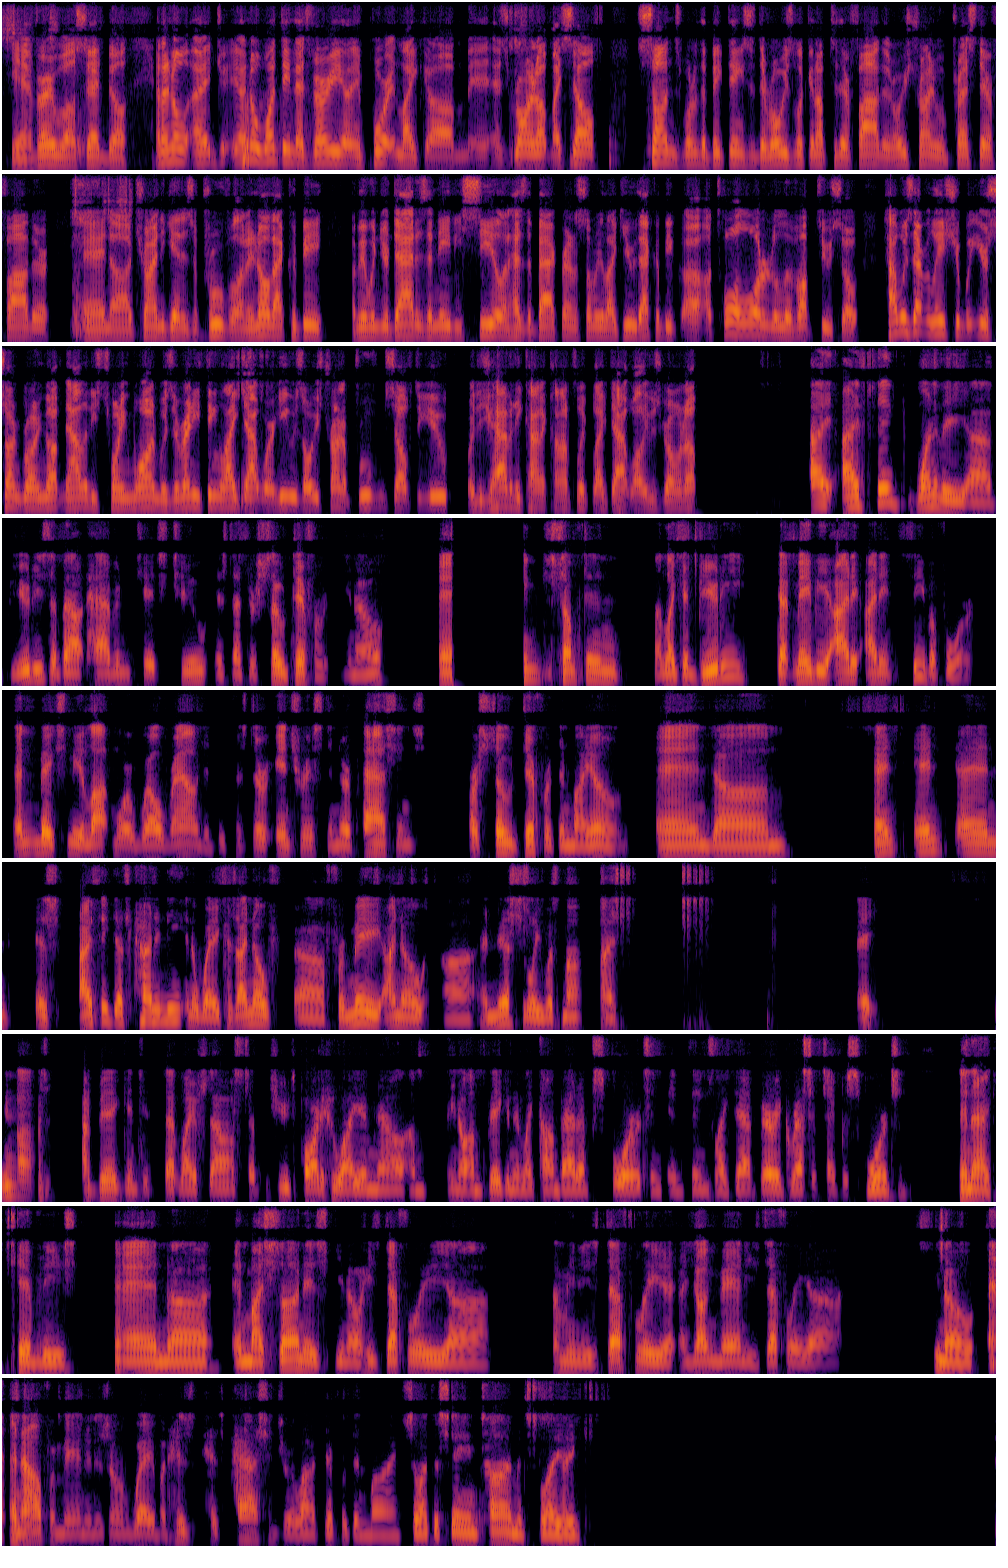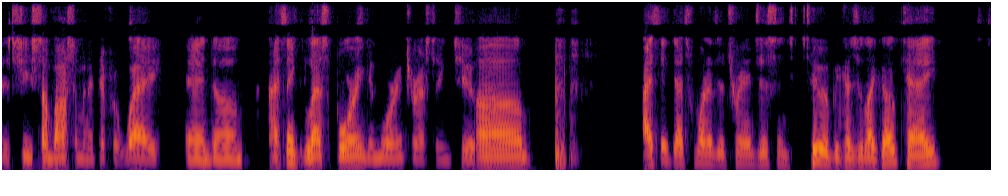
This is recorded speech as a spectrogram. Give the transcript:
yeah very well said bill and i know i, I know one thing that's very uh, important like um, as growing up myself sons one of the big things is they're always looking up to their father they're always trying to impress their father and uh, trying to get his approval and i know that could be I mean, when your dad is a Navy SEAL and has the background of somebody like you, that could be a, a tall order to live up to. So, how was that relationship with your son growing up now that he's 21? Was there anything like that where he was always trying to prove himself to you, or did you have any kind of conflict like that while he was growing up? I, I think one of the uh, beauties about having kids too is that they're so different, you know, and something like a beauty that maybe I, I didn't see before and makes me a lot more well rounded because their interests and their passions are so different than my own. And um, and and and is I think that's kind of neat in a way because I know uh, for me, I know uh, initially with my, you know, I'm big into that lifestyle. It's a huge part of who I am now. I'm, you know, I'm big into like combative sports and, and things like that, very aggressive type of sports and, activities. And uh, and my son is, you know, he's definitely, uh, I mean, he's definitely a, a young man. He's definitely uh, you know, an alpha man in his own way, but his his passions are a lot different than mine. So at the same time, it's like to see somebody in a different way, and um, I think less boring and more interesting too. Um, I think that's one of the transitions too, because you're like, okay,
